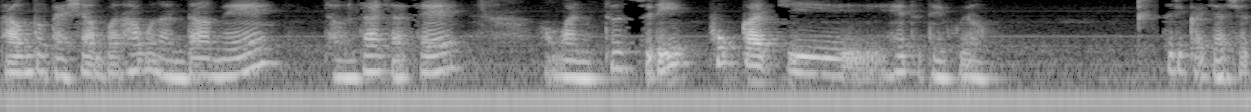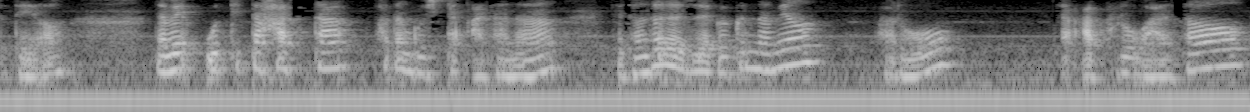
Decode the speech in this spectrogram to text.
다운도 다시 한번 하고 난 다음에 전사 자세 1, 2, 3, 4까지 해도 되고요. 3까지 하셔도 돼요. 그 다음에 우티타 하스타 파단구시타 아사나 자, 전사 자세가 끝나면 바로 자, 앞으로 와서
